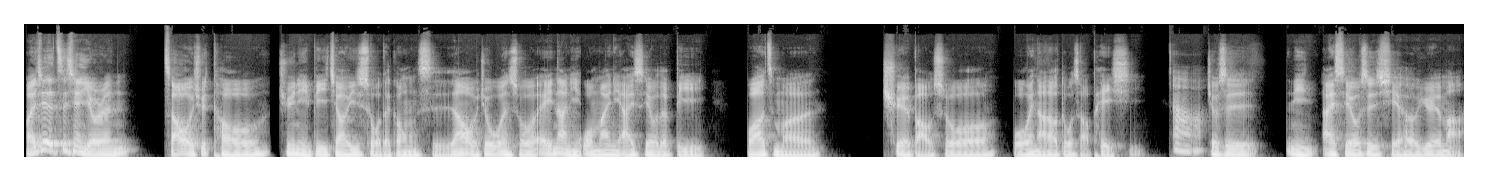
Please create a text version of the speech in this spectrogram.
我还记得之前有人找我去投虚拟币交易所的公司，然后我就问说：“哎，那你我买你 ICO 的币，我要怎么确保说我会拿到多少配息啊？”就是。你 ICO 是写合约嘛？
